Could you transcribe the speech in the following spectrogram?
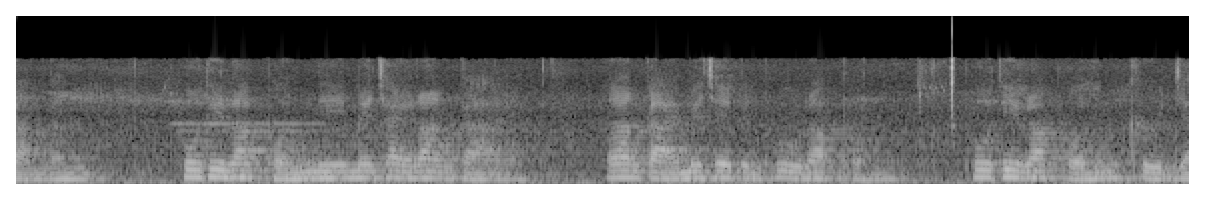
กรรมนั้น ผู้ที่รับผลนี้ไม่ใช่ร่างกาย ร่างกายไม่ใช่เป็นผู้รับผล ผู้ที่รับผลคือใจ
